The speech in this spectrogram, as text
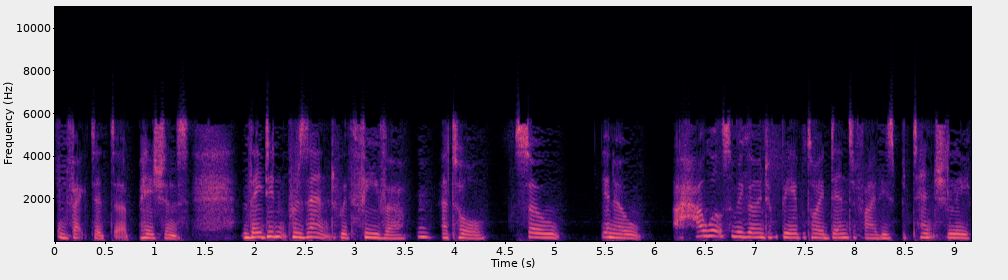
infected uh, patients, they didn't present with fever mm. at all. So, you know, how else are we going to be able to identify these potentially,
